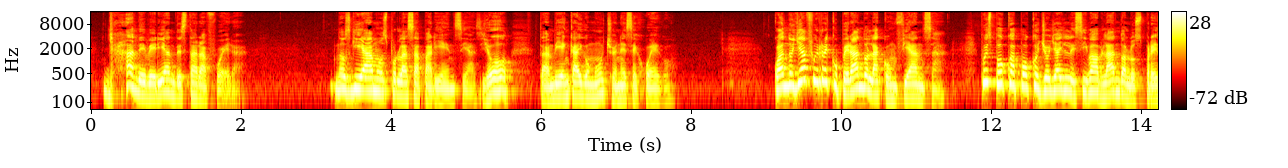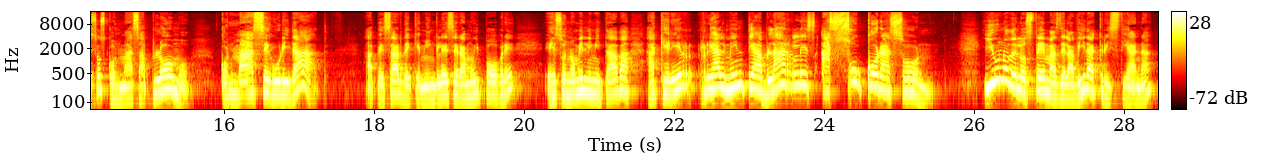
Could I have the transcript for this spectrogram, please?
ya deberían de estar afuera? Nos guiamos por las apariencias. Yo también caigo mucho en ese juego. Cuando ya fui recuperando la confianza, pues poco a poco yo ya les iba hablando a los presos con más aplomo, con más seguridad. A pesar de que mi inglés era muy pobre, eso no me limitaba a querer realmente hablarles a su corazón. Y uno de los temas de la vida cristiana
